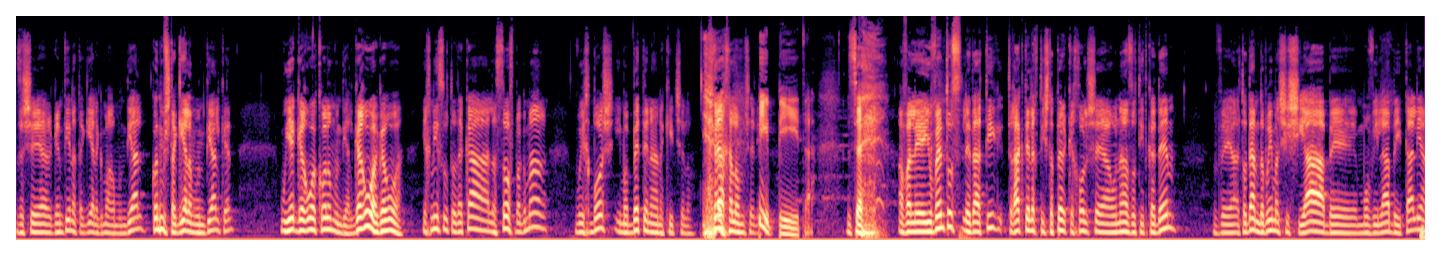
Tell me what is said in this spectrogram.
זה שארגנטינה תגיע לגמר המונדיאל. קודם שתגיע למונדיאל, כן? הוא יהיה גרוע כל המונדיאל. גרוע, גרוע. יכניסו אותו דקה לסוף בגמר, והוא יכבוש עם הבטן הענקית שלו. זה החלום שלי. פיפיתה. זה... אבל אה, יובנטוס, לדעתי, רק תלך תשתפר ככל שהעונה הזאת תתקדם. ואתה יודע, מדברים על שישייה מובילה באיטליה.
